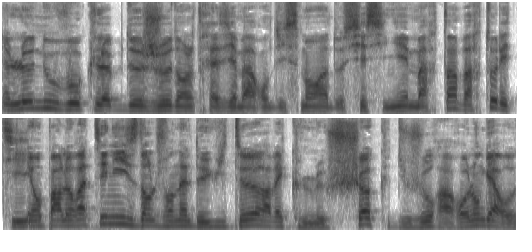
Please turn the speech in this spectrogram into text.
Le nouveau club de jeu dans le 13e arrondissement, un dossier signé Martin Bartoletti. Et on parlera tennis dans le journal de 8 heures avec le choc du jour à Roland Garros.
